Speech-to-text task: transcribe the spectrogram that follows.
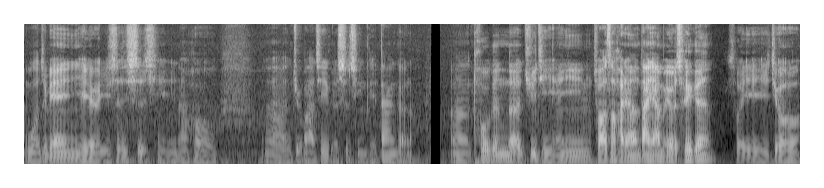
我这边也有一些事情，然后嗯、呃就把这个事情给耽搁了。嗯，拖更的具体原因，主要是好像大家没有催更，所以就，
